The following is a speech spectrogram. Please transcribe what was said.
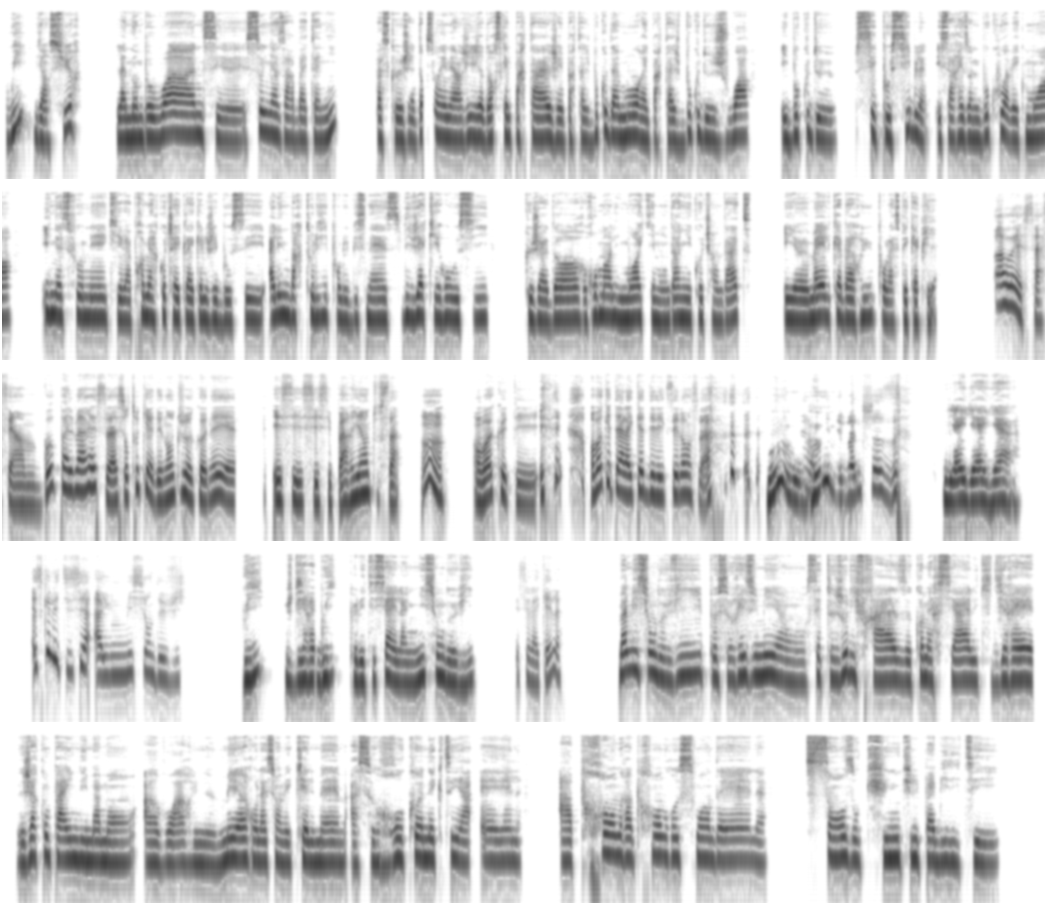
Oui, bien sûr. La number one, c'est Sonia Zarbatani parce que j'adore son énergie, j'adore ce qu'elle partage. Elle partage beaucoup d'amour, elle partage beaucoup de joie et beaucoup de c'est possible et ça résonne beaucoup avec moi Inès Fomé, qui est la première coach avec laquelle j'ai bossé, Aline Bartoli pour le business, Livia Quero aussi, que j'adore, Romain Limois, qui est mon dernier coach en date, et euh, Maël Cabaru pour l'aspect capillaire. Ah ouais, ça fait un beau palmarès, là. surtout qu'il y a des noms que je connais, et c'est, c'est, c'est pas rien tout ça. Hum, on voit que t'es, on voit que t'es à la quête de l'excellence, là. Ouh, des bonnes choses. Yeah, yeah, yeah. Est-ce que Laetitia a une mission de vie? Oui, je dirais oui, que Laetitia, elle a une mission de vie. Et c'est laquelle? Ma mission de vie peut se résumer en cette jolie phrase commerciale qui dirait J'accompagne les mamans à avoir une meilleure relation avec elles-mêmes, à se reconnecter à elles, à apprendre à prendre soin d'elles sans aucune culpabilité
